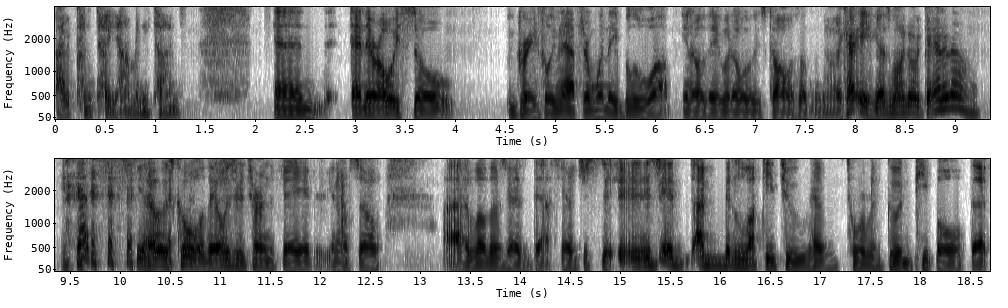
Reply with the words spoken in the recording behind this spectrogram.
I couldn't tell you how many times, and and they're always so grateful even after. And when they blew up, you know, they would always call us up and go like, "Hey, you guys want to go to Canada?" yes, you know, it was cool. They always return the favor, you know. So. I love those guys to death. You know, just it, it's it, I've been lucky to have toured with good people that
